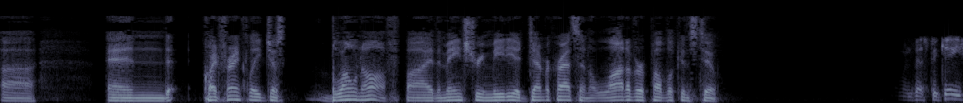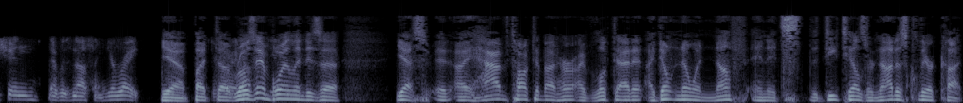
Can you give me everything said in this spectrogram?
uh, and quite frankly, just blown off by the mainstream media, Democrats, and a lot of Republicans too. investigation. There was nothing. You're right. Yeah, but uh, right. Rosanne Boyland is a yes. I have talked about her. I've looked at it. I don't know enough, and it's the details are not as clear cut.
